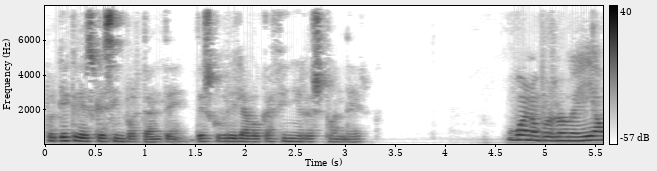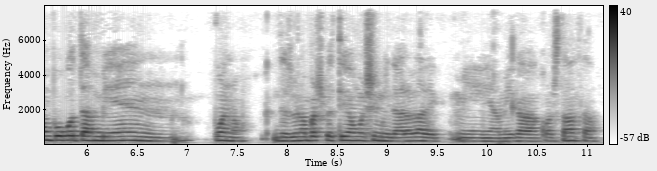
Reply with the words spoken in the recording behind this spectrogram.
¿por qué crees que es importante descubrir la vocación y responder? Bueno, pues lo veía un poco también, bueno, desde una perspectiva muy similar a la de mi amiga Constanza.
